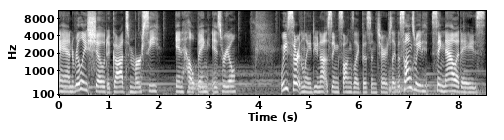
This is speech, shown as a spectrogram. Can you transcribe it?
and really showed God's mercy in helping Israel. We certainly do not sing songs like this in church. Like the songs we sing nowadays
